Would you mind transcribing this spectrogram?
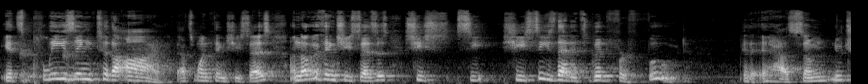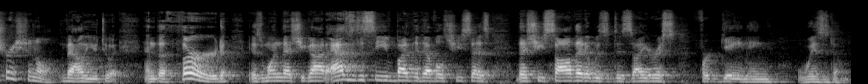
it's pleasing to the eye. That's one thing she says. Another thing she says is, she, she, she sees that it's good for food. It, it has some nutritional value to it. And the third is one that she got as deceived by the devil. She says that she saw that it was desirous for gaining wisdom.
